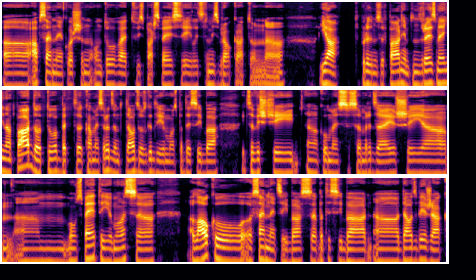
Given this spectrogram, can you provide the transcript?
apsaimniekošanu un to, vai tu vispār spēsi līdz tam izbraukāt. Un, jā, tu, protams, var pārņemt un uzreiz mēģināt pārdot to, bet, kā mēs redzam, daudzos gadījumos patiesībā ir sevišķi, ko mēs esam redzējuši mūsu pētījumos, Lauku saimniecībās patiesībā daudz biežāk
